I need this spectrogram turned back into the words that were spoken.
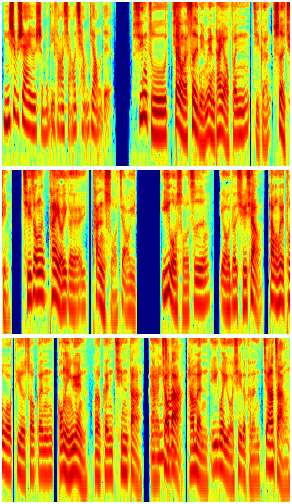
您是不是还有什么地方想要强调的？新竹校长的社群里面，它有分几个社群。其中，它有一个探索教育。以我所知，有的学校他们会透过，譬如说跟工研院或者跟清大、呃交大，他们因为有些的可能家长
